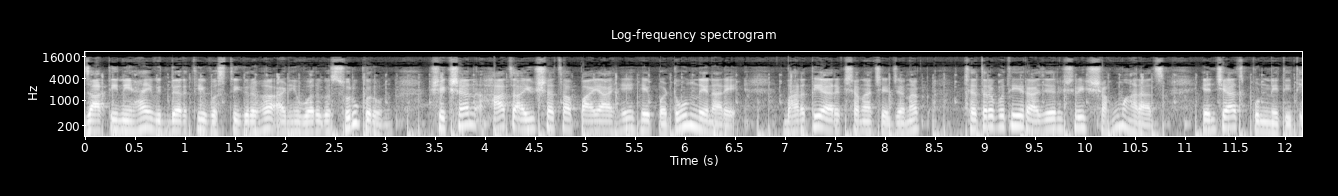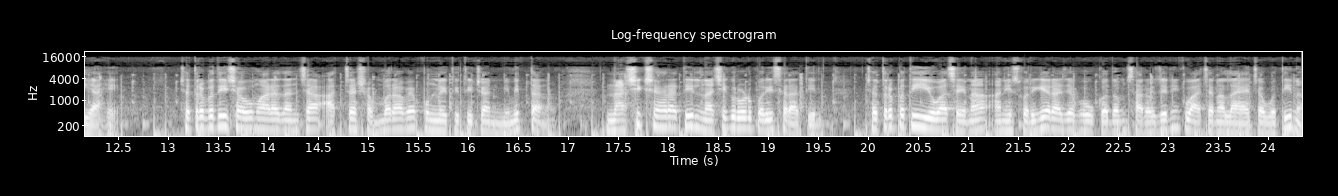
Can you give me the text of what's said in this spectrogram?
जातीनिहाय विद्यार्थी वसतिगृह आणि वर्ग सुरू करून शिक्षण हाच आयुष्याचा पाया आहे हे पटवून देणारे. भारतीय आरक्षणाचे जनक छत्रपती राजर्षी शाहू महाराज यांची आज पुण्यतिथी आहे. छत्रपती शाहू महाराजांच्या आजच्या शंभराव्या पुण्यतिथीच्या निमित्तानं नाशिक शहरातील नाशिक रोड परिसरातील छत्रपती युवा सेना आणि स्वर्गीय राजाभाऊ कदम सार्वजनिक वाचनालयाच्या वतीनं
